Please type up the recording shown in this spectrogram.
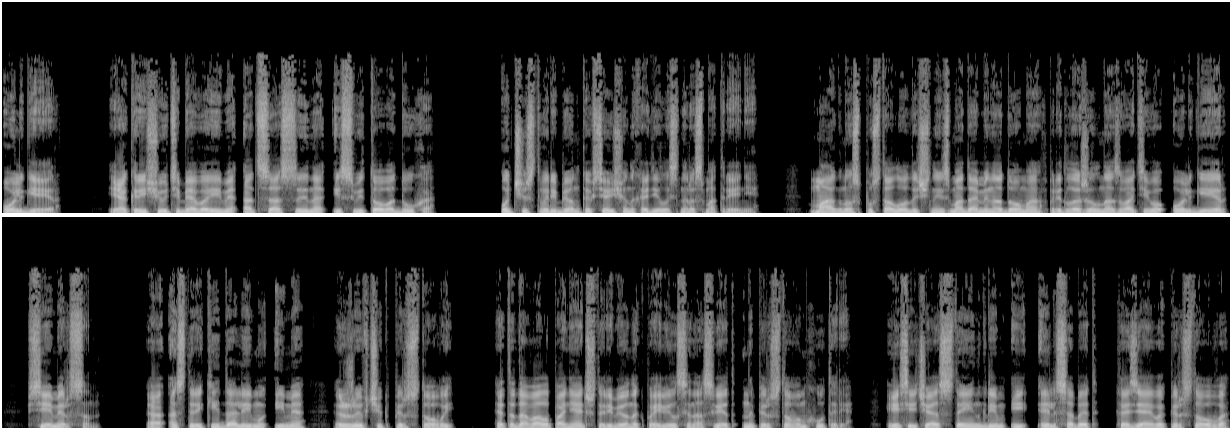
Ольгейр. «Я крещу тебя во имя Отца, Сына и Святого Духа». отчество ребенка все еще находилось на рассмотрении. Магнус, пустолодочный из мадамина дома, предложил назвать его Ольгейр Всемерсон, а остряки дали ему имя Живчик Перстовый. Это давало понять, что ребенок появился на свет на Перстовом хуторе. И сейчас Стейнгрим и Эльсабет, хозяева Перстового,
